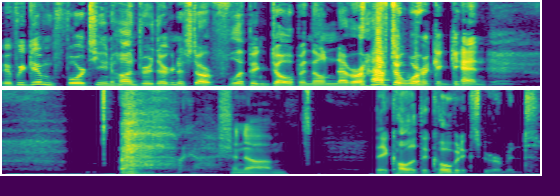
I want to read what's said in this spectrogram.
If we give them 1400 they're going to start flipping dope and they'll never have to work again. Gosh. And, um, they call it the COVID experiment,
